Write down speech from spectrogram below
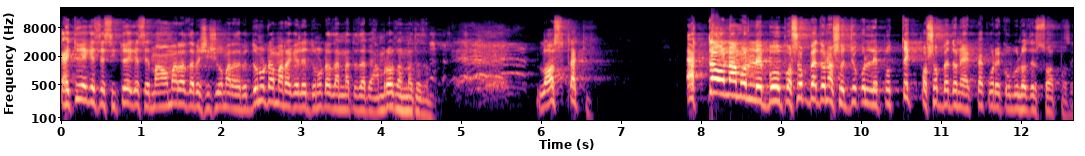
কাইতে হয়ে গেছে শীত হয়ে গেছে মাও মারা যাবে শিশুও মারা যাবে দুটোটা মারা গেলে দুটোটা জান্নাতে যাবে আমরাও জান্নাতে যাব। লসটা কি? একটাও না মরলে বউ প্রসব বেদনা সহ্য করলে প্রত্যেক প্রসব বেদনা একটা করে কবুল হদের সব পাবে।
